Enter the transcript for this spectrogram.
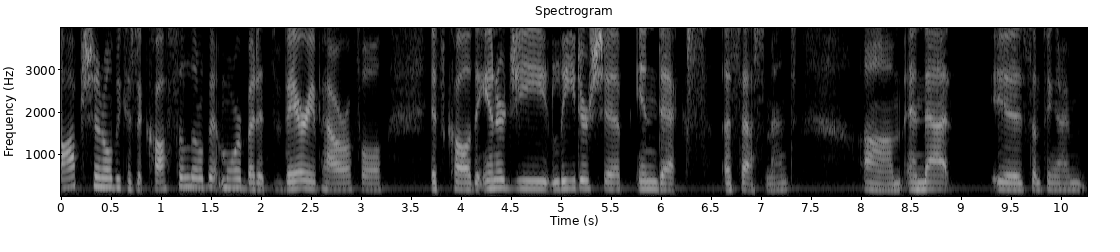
optional because it costs a little bit more, but it's very powerful. It's called the Energy Leadership Index Assessment, um, and that is something I'm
